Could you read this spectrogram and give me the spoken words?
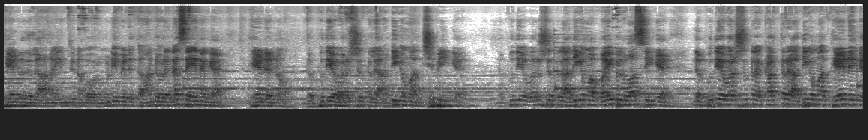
தேடுறது இல்ல ஆனா இன்று நம்ம ஒரு முடிவு எடுத்து ஆண்டவர் என்ன செய்யணுங்க? தேடணும். இந்த புதிய வருஷத்துல அதிகமா ஜிபிங்க. இந்த புதிய வருஷத்துல அதிகமா பைபிள் வாசிங்க. இந்த புதிய வருஷத்துல கர்த்தரை அதிகமா தேடுங்க.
